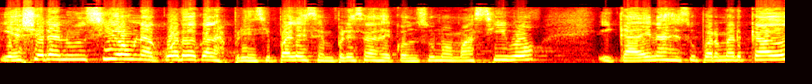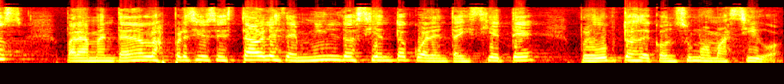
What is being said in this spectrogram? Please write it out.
Y ayer anunció un acuerdo con las principales empresas de consumo masivo y cadenas de supermercados para mantener los precios estables de 1.247 productos de consumo masivo,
